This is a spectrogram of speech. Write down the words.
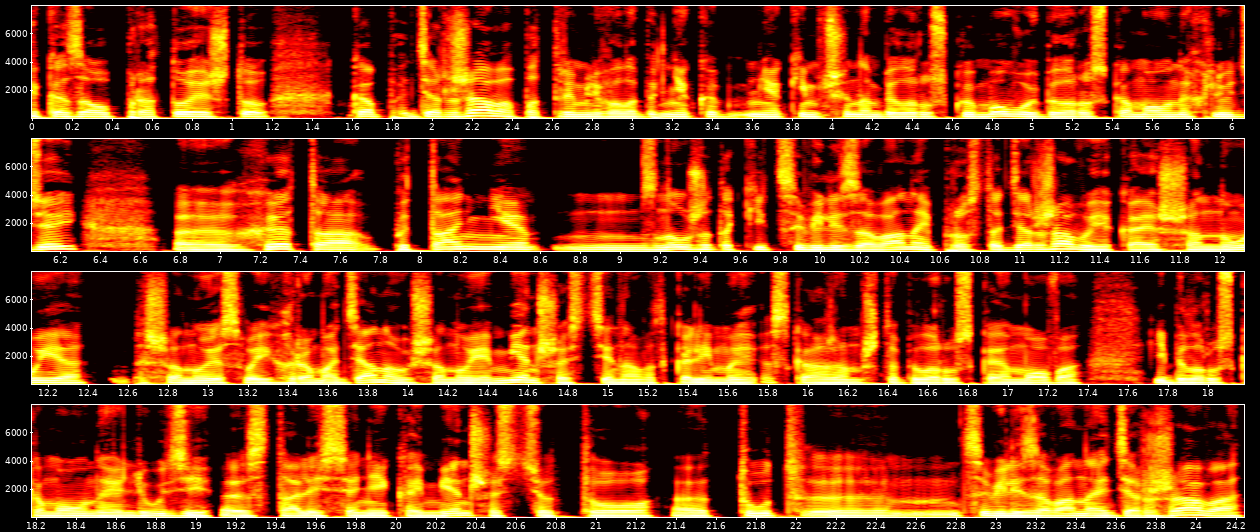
ты казаў пра тое што каб дзяржава падтрымлівала б некім чынам беларускую мову беларускамоўных людзей э, гэта пытанне зноў жа такі цывілізаванай проста дзяржавы якая шануе шануе сваіх грамадзянаў і шануе меншасці. Нават калі мы скажам што беларуская мова і беларускамоўныя людзі э, сталіся нейкай меншасцю то э, тут цывілізаваная дзяржава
